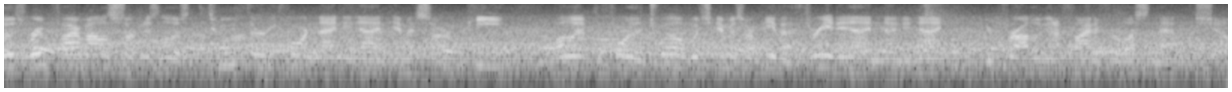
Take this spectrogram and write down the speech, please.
those rimfire models starting as low as $234.99 MSRP, all the way up to 4 to 12, which MSRP about $389.99. You're probably going to find it for less than that on the shelf.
